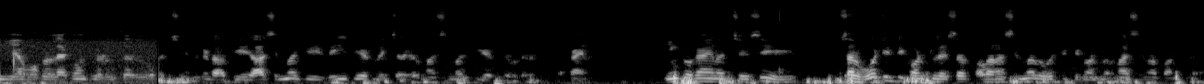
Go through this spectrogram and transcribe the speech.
ఇంకా ఒకళ్ళు అకౌంట్లు అడుగుతారు వచ్చి ఎందుకంటే ఆ ఆ సినిమాకి వెయ్యి థియేటర్లు ఇచ్చారు కదా మా సినిమాకి థియేటర్ ఒక ఆయన. ఇంకొక ఆయన వచ్చేసి సార్ ఓటీటీ కొంటలేదు సార్. పలానా సినిమాలు ఓటీటీ కొంటలేదు మా సినిమా కొంటలేదు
